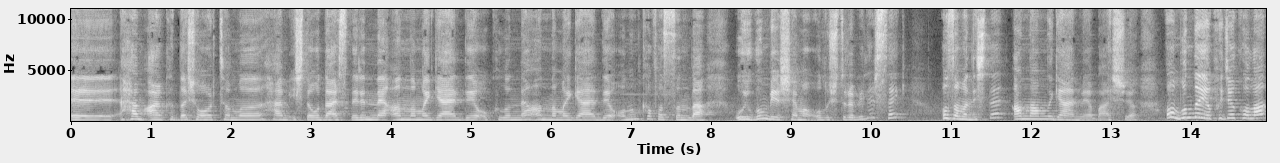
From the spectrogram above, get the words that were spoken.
e, hem arkadaş ortamı hem işte o derslerin ne anlama geldiği, okulun ne anlama geldiği onun kafasında uygun bir şema oluşturabilirsek o zaman işte anlamlı gelmeye başlıyor. Ama bunu da yapacak olan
